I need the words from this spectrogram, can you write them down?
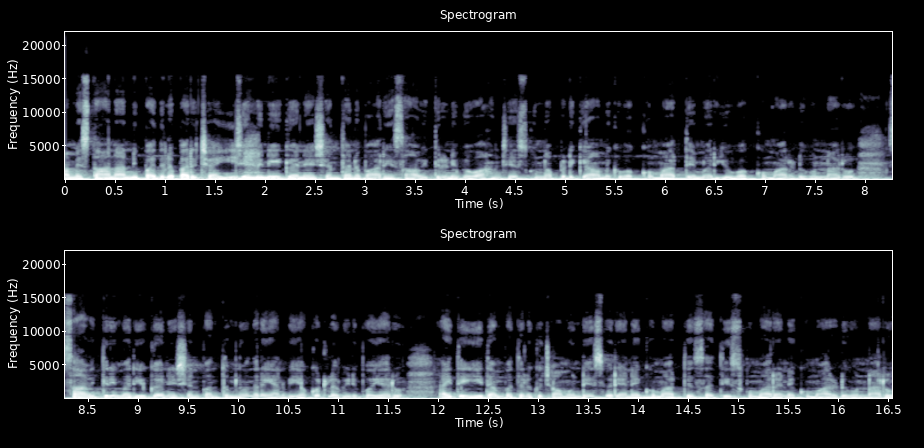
ఆమె స్థానాన్ని పదిలపరిచాయి. జమిని గణేశన్ తన భార్య సావిత్రిని వివాహం చేసుకున్నప్పటికీ ఆమెకు ఒక కుమార్తె మరియు ఒక కుమారుడు ఉన్నారు. సావిత్రి మరియు గణేశన్ పంతొమ్మిది వందల ఎనభై ఒకటిలో విడిపోయారు. అయితే ఈ దంపతులకు చాముండేశ్వరి అనే కుమార్తె సతీష్ కుమార్ అనే కుమారుడు ఉన్నారు.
